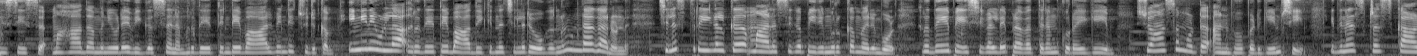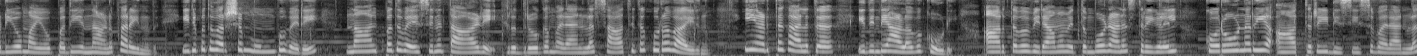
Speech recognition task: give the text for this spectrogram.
ഡിസീസ് മഹാധമനിയുടെ വികസനം ഹൃദയത്തിന്റെ വാൽവിന്റെ ചുരുക്കം ഇങ്ങനെയുള്ള ഹൃദയത്തെ ബാധിക്കുന്ന ചില രോഗങ്ങൾ ഉണ്ടാകാറുണ്ട്. ചില സ്ത്രീകൾക്ക് മാനസിക പിരിമുറുക്കം വരുമ്പോൾ ഹൃദയപേശികളുടെ പ്രവർത്തനം കുറയുകയും ശ്വാസമുട്ട് അനുഭവപ്പെടുകയും ചെയ്യും. ഇതിന് സ്ട്രെസ് കാർഡിയോ മയോപ്പതി എന്നാണ് പറയുന്നത്. ഇരുപത് വർഷം മുമ്പ് വരെ നാൽപ്പത് വയസ്സിന് താഴെ ഹൃദ്രോഗം വരാനുള്ള സാധ്യത കുറവായിരുന്നു. ഈ അടുത്ത കാലത്ത് ഇതിന്റെ അളവ് കൂടി. ആർത്തവ വിരാമം എത്തുമ്പോഴാണ് സ്ത്രീകളിൽ കൊറോണറി ആർട്ടറി ഡിസീസ് വരാനുള്ള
